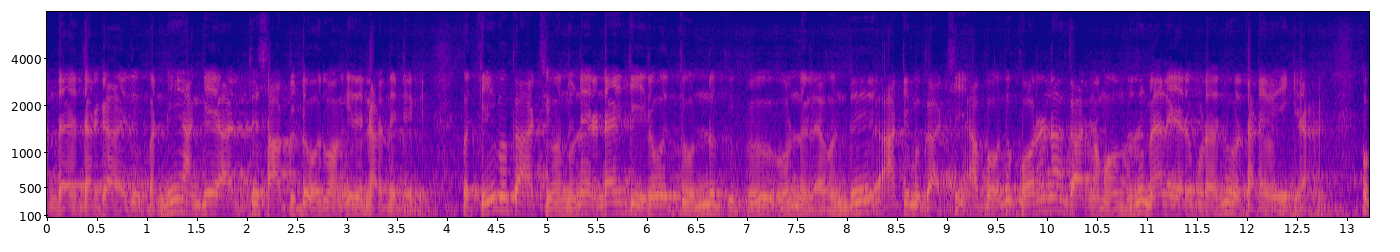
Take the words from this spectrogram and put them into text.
அந்த தர்கா இது பண்ணி அங்கேயே அறுத்து சாப்பிட்டுட்டு வருவாங்க. இது நடந்துட்டு இருக்கு. இப்போ திமுக ஆட்சி வந்தோடனே ரெண்டாயிரத்தி இருபத்தி ஒன்றுக்கு ஒன்றில் வந்து அதிமுக ஆட்சி. அப்போ வந்து கொரோனா காரணமாக வந்தது மேலே ஏறக்கூடாதுன்னு ஒரு தடை விதிக்கிறாங்க இப்போ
